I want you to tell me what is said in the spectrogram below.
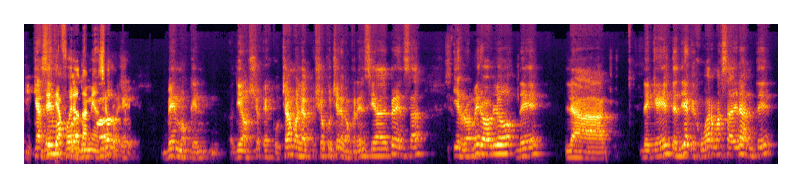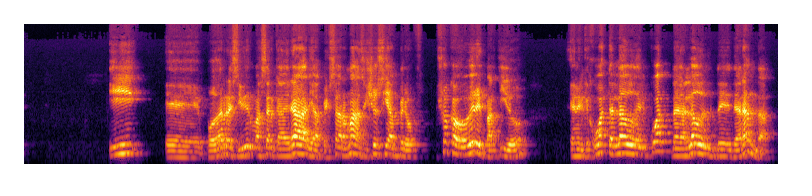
¿y qué hacemos? afuera también se puede. Vemos que, digamos, yo, escuchamos yo escuché la conferencia de prensa y Romero habló de, la, de que él tendría que jugar más adelante y eh, poder recibir más cerca del área, pesar más. Y yo decía, pero yo acabo de ver el partido en el que jugaste al lado del al lado de, Aranda.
